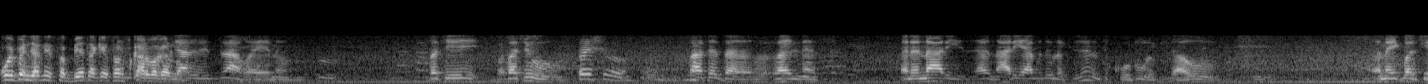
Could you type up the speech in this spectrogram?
કોઈ પણ જાતની સભ્યતા કે સંસ્કાર વગર ના હોય એનું. પછી પશુ. પશુ. વાઇલ્ડનેસ અને નારી. નારી આ બધું લખ્યું છે ને ખોટું લખ્યું છે આવું. અને એક બાજુ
